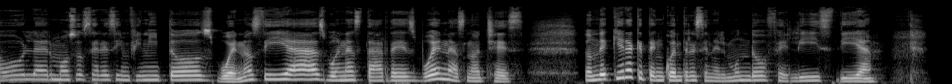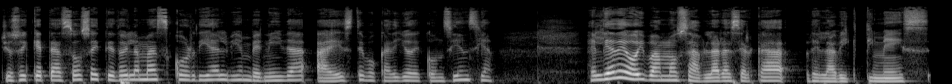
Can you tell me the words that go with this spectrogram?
Hola, hermosos seres infinitos. Buenos días, buenas tardes, buenas noches. Donde quiera que te encuentres en el mundo, feliz día. Yo soy Keta Sosa y te doy la más cordial bienvenida a este bocadillo de conciencia. El día de hoy vamos a hablar acerca de la victimez,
